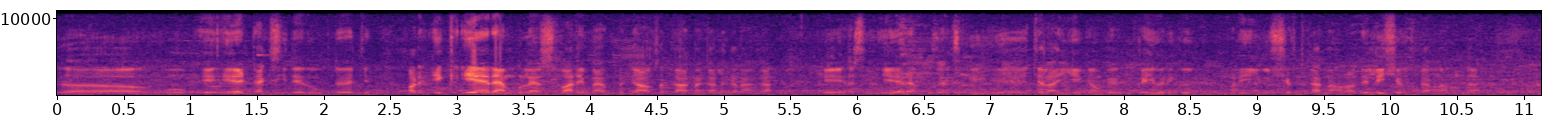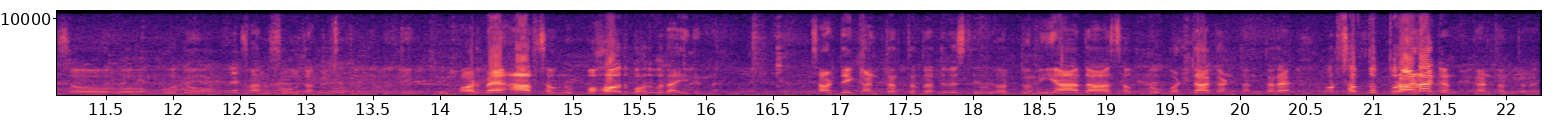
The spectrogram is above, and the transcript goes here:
ਉਹ 에ਅਰ ਟੈਕਸੀ ਦੇ ਰੂਪ ਦੇ ਵਿੱਚ, ਔਰ ਇੱਕ ਏਅਰ ਐਂਬੂਲੈਂਸ ਬਾਰੇ ਮੈਂ ਪੰਜਾਬ ਸਰਕਾਰ ਨਾਲ ਗੱਲ ਕਰਾਂਗਾ ਕਿ ਅਸੀਂ ਏਅਰ ਐਂਬੂਲੈਂਸ ਵੀ ਚਲਾਈਏ ਕਿਉਂਕਿ ਕਈ ਵਾਰੀ ਕੋਈ ਮਰੀਜ਼ ਨੂੰ ਸ਼ਿਫਟ ਕਰਨਾ ਹੁੰਦਾ, ਦਿੱਲੀ ਸ਼ਿਫਟ ਕਰਨਾ ਹੁੰਦਾ। ਸੋ ਸਾਨੂੰ ਸਹੂਲਤਾਂ ਮਿਲ ਸਕਦੀਆਂ ਔਰ ਮੈਂ ਆਪ ਸਭ ਨੂੰ ਬਹੁਤ ਬਹੁਤ ਵਧਾਈ ਦਿੰਦਾ। ਸਾਡੇ ਗਣਤੰਤਰ ਦਾ ਦਿਵਸ ਤੇ ਔਰ ਦੁਨੀਆ ਦਾ ਸਭ ਤੋਂ ਵੱਡਾ ਗਣਤੰਤਰ ਹੈ ਔਰ ਸਭ ਤੋਂ ਪੁਰਾਣਾ ਗਣ- ਗਣਤੰਤਰ ਹੈ।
